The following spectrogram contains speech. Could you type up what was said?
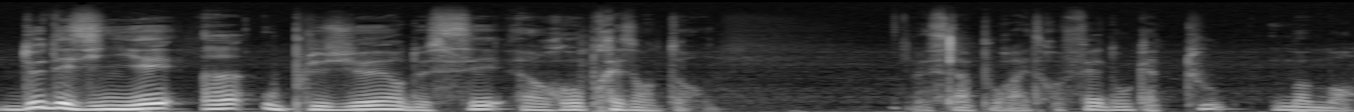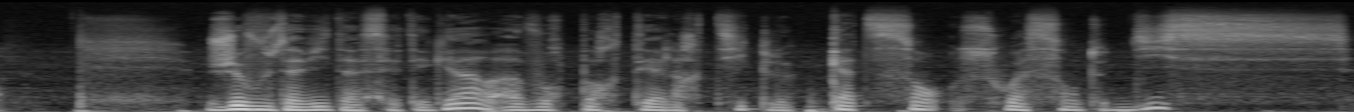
de désigner un ou plusieurs de ses représentants. Cela pourra être fait donc à tout moment. Je vous invite à cet égard à vous reporter à l'article 470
